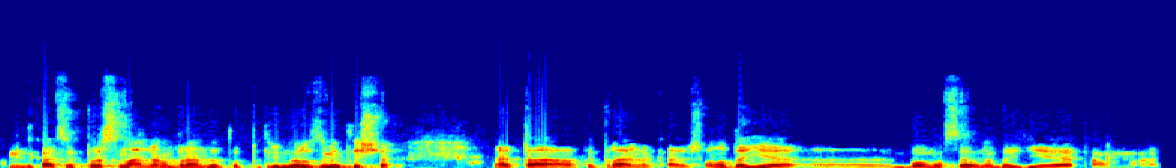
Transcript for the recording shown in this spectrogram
комунікацію персонального бренду, то потрібно розуміти, що е, та, ти правильно кажеш, воно дає е, бонуси, воно дає там е,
